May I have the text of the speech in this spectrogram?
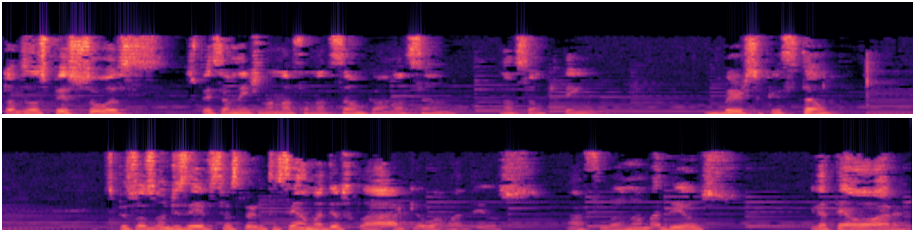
Todas as pessoas, especialmente na nossa nação, que é uma nação, nação que tem um berço cristão, as pessoas vão dizer, se você perguntam, você ama a Deus? Claro que eu amo a Deus. Ah, fulano ama a Deus. Ele até ora,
